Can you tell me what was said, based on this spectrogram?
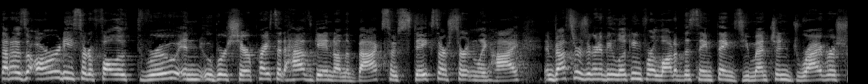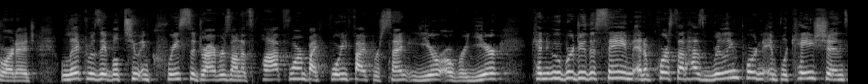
that has already sort of followed through in Uber's share price. It has gained on the back. So stakes are certainly high. Investors are going to be looking for a lot of the same things. You mentioned driver shortage. Lyft was able to increase the drivers on its platform by 45% year over year. Can Uber do the same? And of course, that has really important implications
